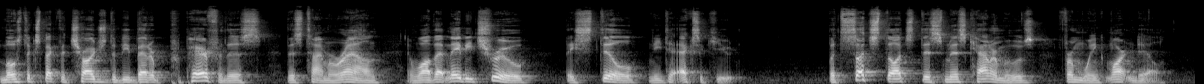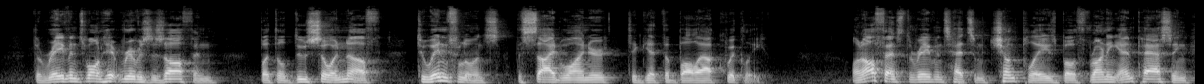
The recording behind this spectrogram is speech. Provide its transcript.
Most expect the Chargers to be better prepared for this this time around, and while that may be true, they still need to execute. But such thoughts dismiss counter moves from Wink Martindale. The Ravens won't hit Rivers as often, but they'll do so enough to influence the sidewinder to get the ball out quickly. On offense, the Ravens had some chunk plays, both running and passing,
